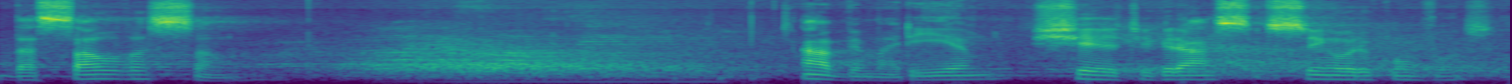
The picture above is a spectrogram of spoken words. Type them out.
da salvação. Ave Maria, cheia de graça, o Senhor é convosco.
